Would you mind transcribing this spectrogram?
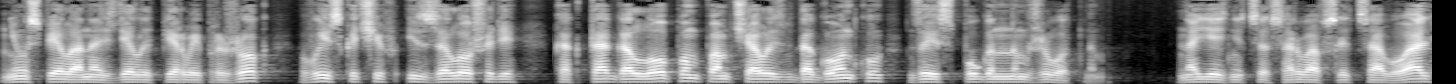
Не успела она сделать первый прыжок, выскочив из-за лошади, как та галопом помчалась вдогонку за испуганным животным. Наездница, сорвав с лица вуаль,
